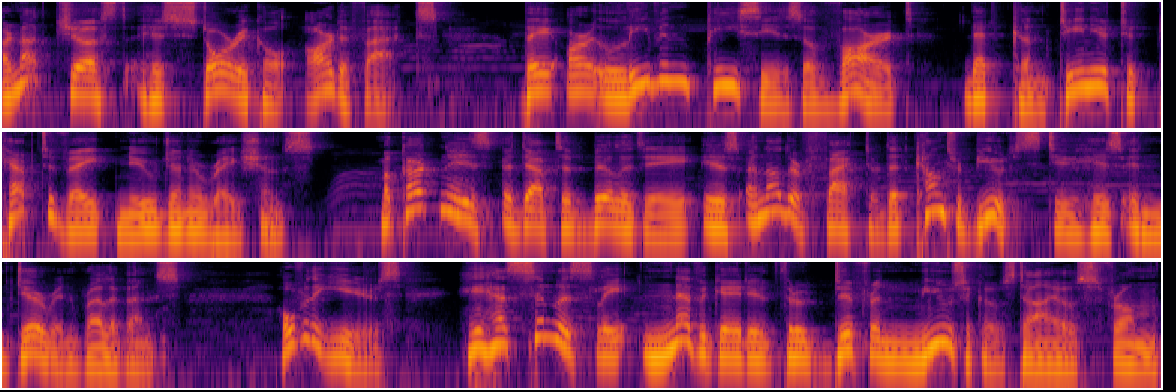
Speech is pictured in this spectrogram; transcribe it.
are not just historical artifacts, they are living pieces of art that continue to captivate new generations. McCartney's adaptability is another factor that contributes to his enduring relevance. Over the years, he has seamlessly navigated through different musical styles, from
